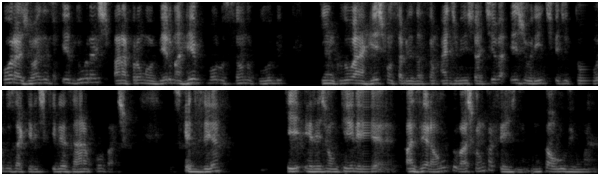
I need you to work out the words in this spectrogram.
corajosas e duras para promover uma revolução no clube que inclua a responsabilização administrativa e jurídica de todos aqueles que lesaram o Vasco. Isso quer dizer que eles vão querer fazer algo que o Vasco nunca fez. Né? Nunca houve uma.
